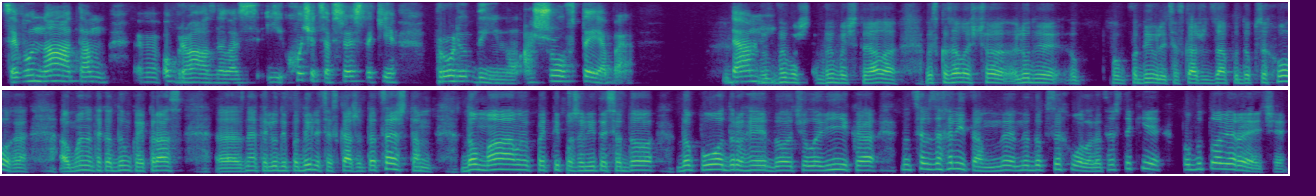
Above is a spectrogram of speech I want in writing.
це вона там е, образилась, і хочеться все ж таки про людину. А що в тебе? Да? Ви- Вибачте, вибачте, Алла, ви сказали, що люди подивляться, скажуть запит до психолога. А в мене така думка, якраз е, знаєте, люди подивляться, скажуть, та це ж там до мами піти пожалітися, до, до подруги, до чоловіка. Ну це взагалі там не, не до психолога. Це ж такі побутові речі.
